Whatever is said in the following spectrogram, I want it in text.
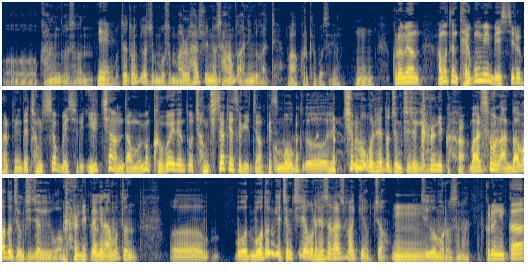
어, 가는 것은 예. 뭐 대통령께서 무슨 말을 할 수 있는 상황도 아닌 것 같아요. 아 그렇게 보세요. 음. 그러면 아무튼 대국민 메시지를 밝히는데 정치적 메시지를 잃지 않다 보면 그거에 대한 또 정치적 해석이 있지 않겠습니까? 뭐 어, 침묵을 해도 정치적이고, 그러니까 말씀을 안 담아도 정치적이고, 그러니까 여기는 아무튼 어. 뭐 모든 게 정치적으로 해석할 수밖에 없죠. 음. 지금으로서는. 그러니까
